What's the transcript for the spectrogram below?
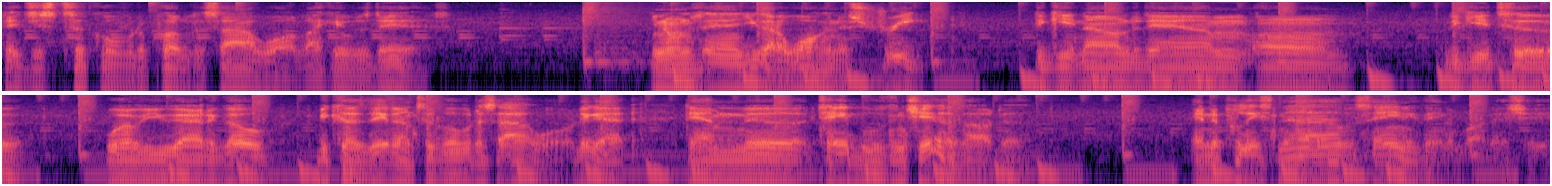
that just took over the public sidewalk like it was theirs. You know what I'm saying? You gotta walk in the street to get down the damn, um, to get to wherever you gotta go because they done took over the sidewalk. They got damn near tables and chairs out there. And the police never say anything about that shit.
